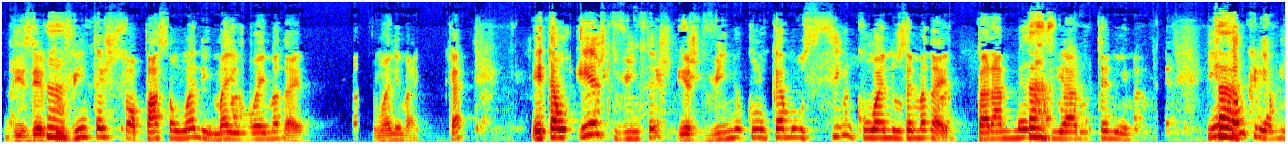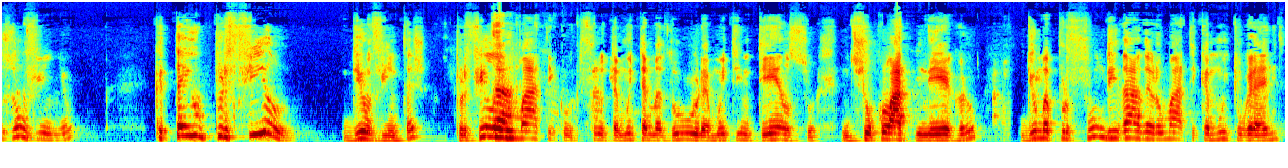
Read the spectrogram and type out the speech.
Dizer que o ah. vintage só passa um ano e meio em madeira. Um ano e meio, ok? Então, este vintage, este vinho, colocamos cinco anos em madeira para amaciar tá. o tanino. E tá. então criamos um vinho que tem o perfil de um vintage, perfil tá. aromático de fruta muito madura, muito intenso, de chocolate negro, de uma profundidade aromática muito grande,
